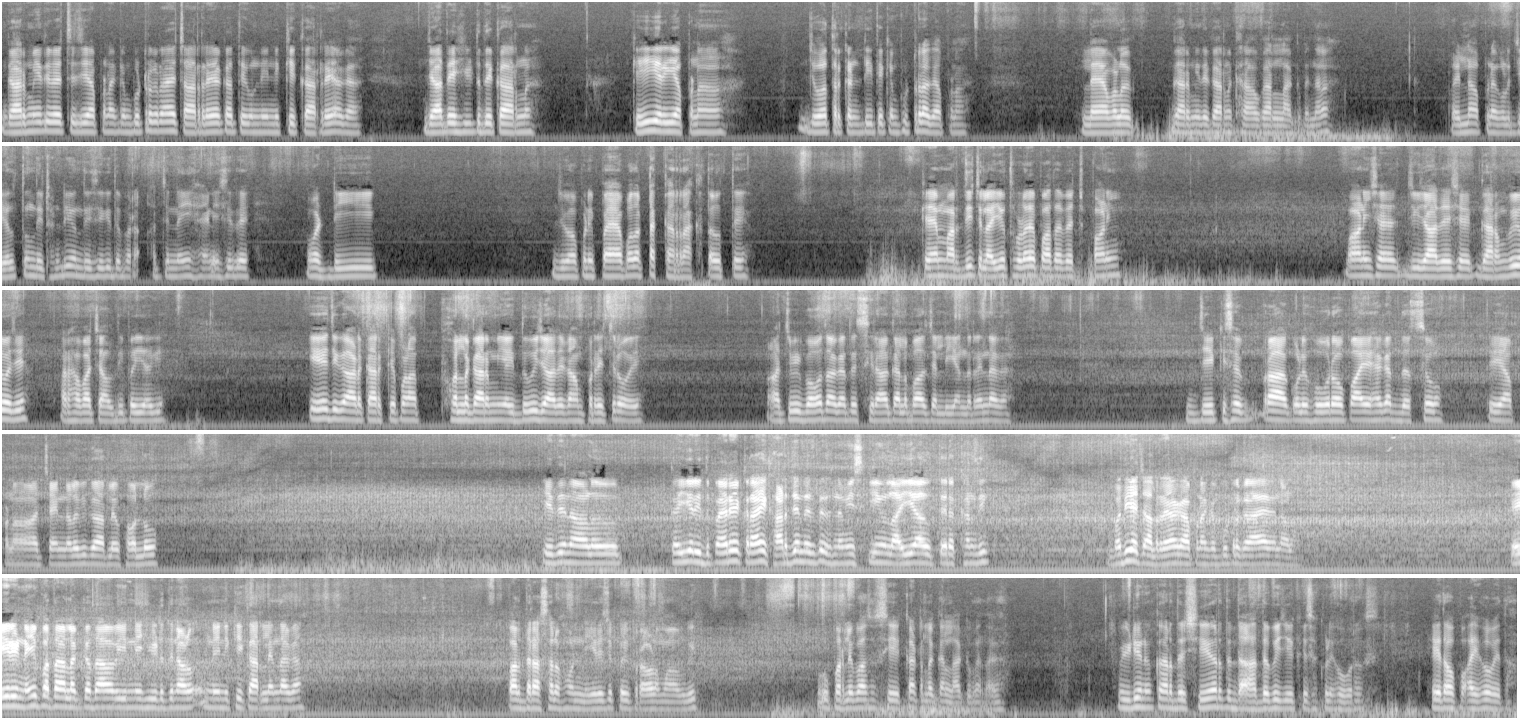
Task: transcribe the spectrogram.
ਗਰਮੀ ਦੇ ਵਿੱਚ ਜੇ ਆਪਣਾ ਕੰਪਿਊਟਰ ਕਰਾਇਆ ਚੱਲ ਰਿਹਾ ਹੈਗਾ ਤੇ ਉਨੀ ਨਿੱਕੀ ਕਰ ਰਿਹਾ ਹੈਗਾ, ਜ਼ਿਆਦਾ ਹੀਟ ਦੇ ਕਾਰਨ ਕਈ ਵਾਰੀ ਆਪਣਾ ਜੋ ਤਰਕੰਡੀ ਤੇ ਕੰਪਿਊਟਰ ਹੈਗਾ ਆਪਣਾ ਲੈਵਲ ਗਰਮੀ ਦੇ ਕਾਰਨ ਖਰਾਬ ਕਰਨ ਲੱਗ ਪੈਂਦਾ ਨਾ। ਪਹਿਲਾਂ ਆਪਣੇ ਕੋਲ ਜਿਲਤ ਹੁੰਦੀ, ਠੰਡੀ ਹੁੰਦੀ ਸੀਗੀ ਤੇ ਪਰ ਅੱਜ ਨਹੀਂ, ਹੈ ਨਹੀਂ ਸੀ ਤੇ ਵੱਡੀ ਜੋ ਆਪਣੀ ਪੈਪ ਉਹਦਾ ਢੱਕਣ ਰੱਖਤਾ ਉੱਤੇ। ਕਿ ਮਰਜ਼ੀ ਚਲਾਈਓ ਥੋੜਾ ਜਿਹਾ ਪਾਤਾ ਵਿੱਚ ਪਾਣੀ। ਪਾਣੀ ਸ਼ਾਇਦ ਜ਼ਿਆਦਾ ਸ਼ੇ ਗਰਮ ਵੀ ਹੋ ਜੇ, ਪਰ ਹਵਾ ਚੱਲਦੀ ਪਈ ਹੈਗੀ। ਇਹ ਜਗਾੜ ਕਰਕੇ ਭਲਾ ਫੁੱਲ ਗਰਮੀ ਇਦੋਂ ਵੀ ਜ਼ਿਆਦਾ ਟੈਂਪਰੇਚਰ ਹੋਏ। ਅੱਜ ਵੀ ਬਹੁਤ ਹੈਗਾ ਤੇ ਸਿਰਾ ਗੱਲਬਾਤ ਚੱਲੀ ਜਾਂਦਾ ਰਹਿੰਦਾ ਹੈਗਾ। ਜੇ ਕਿਸੇ ਭਰਾ ਕੋਲੇ ਹੋਰ ਉਪਾਅ ਹੈਗਾ ਦੱਸਿਓ ਤੇ ਆਪਣਾ ਚੈਨਲ ਵੀ ਕਰ ਲਿਓ ਫੋਲੋ ਇਹਦੇ ਨਾਲ ਕਈ ਵਾਰੀ ਦੁਪਹਿਰੇ ਕਿਰਾਏ ਖੜ ਜਾਂਦੇ ਸੀ ਤੇ ਨਵੀਂ ਸਕੀਮ ਲਾਈ ਆ ਉੱਤੇ ਰੱਖਣ ਦੀ। ਵਧੀਆ ਚੱਲ ਰਿਹਾ ਹੈਗਾ ਆਪਣਾ ਕੰਪਿਊਟਰ ਕਰਾਇਆ ਇਹਦੇ ਨਾਲ। ਕਈ ਵਾਰੀ ਨਹੀਂ ਪਤਾ ਲੱਗਦਾ ਵੀ ਇੰਨੀ ਹੀਟ ਦੇ ਨਾਲ ਉਨੀ ਨਿੱਕੀ ਕਰ ਲੈਂਦਾਗਾ। ਪਰ ਦਰਅਸਲ ਹੁਣ ਨਹੀਂ, ਇਹਦੇ 'ਚ ਕੋਈ ਪ੍ਰੋਬਲਮ ਆਊਗੀ। ਉੱਪਰਲੇ ਪਾਸੇ ਸੇਕ ਘੱਟ ਲੱਗਣ ਲੱਗ ਪੈਂਦਾਗਾ। ਵੀਡੀਓ ਨੂੰ ਕਰ ਦਿਓ ਸ਼ੇਅਰ ਤੇ ਦੱਸ ਦਿਓ ਵੀ ਜੇ ਕਿਸੇ ਕੋਲੇ ਹੋਰ ਇਹਦਾ ਉਪਾਅ ਹੋਵੇ ਤਾਂ।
